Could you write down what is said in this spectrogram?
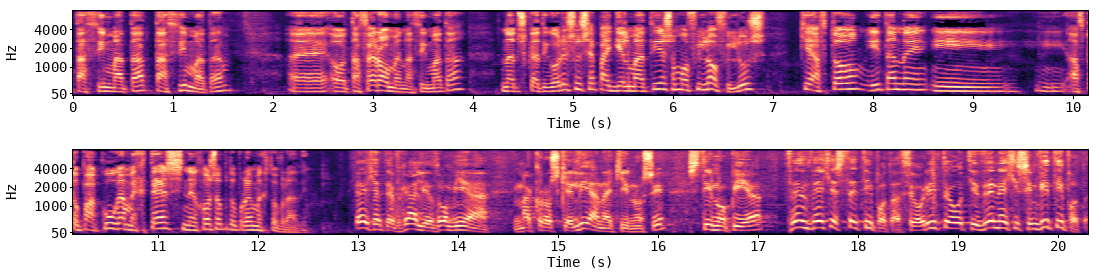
τα θύματα, τα θύματα, ε, ο- τα φερόμενα θύματα, να τους κατηγορήσει ως επαγγελματίες ομοφιλόφιλους και αυτό ήταν η, η- αυτό που ακούγαμε χτες συνεχώς από το πρωί μέχρι το βράδυ. Έχετε βγάλει εδώ μία μακροσκελή ανακοίνωση στην οποία δεν δέχεστε τίποτα. Θεωρείτε ότι δεν έχει συμβεί τίποτα.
